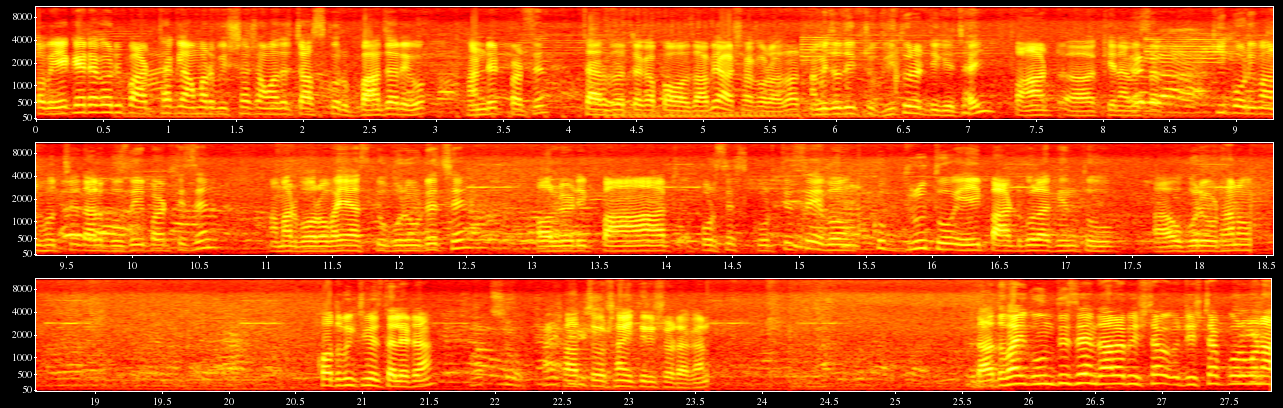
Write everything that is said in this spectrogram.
তবে এ ক্যাটাগরি পার্ট থাকলে আমার বিশ্বাস আমাদের চাষকর বাজারেও হান্ড্রেড পার্সেন্ট চার হাজার টাকা পাওয়া যাবে আশা করা যায়। আমি যদি একটু ভিতরের দিকে যাই পাট কেনা বেচা কী পরিমাণ হচ্ছে তাহলে বুঝতেই পারতেছেন। আমার বড় ভাই আজকে উপরে উঠেছে অলরেডি পাট প্রসেস করতেছে এবং খুব দ্রুত এই পাটগুলা কিন্তু উপরে ওঠানো। কত বিক্রি হয়েছে তাহলে এটা? সাতশো সাঁত্রিশশো টাকা। দাদু ভাই গুনতেছেন ডিস্টার্ব ডিস্টার্ব করব না।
